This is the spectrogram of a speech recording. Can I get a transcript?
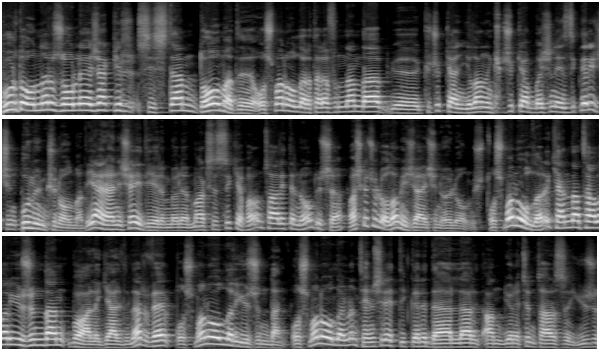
Burada onları zorlayacak bir sistem doğmadığı Osmanoğulları tarafından daha e, küçükken yılanın küçükken başını ezdikleri için bu mümkün olmadı. Yani hani şey diyelim böyle Marksistlik yapalım tarihte ne olduysa başka türlü olamayacağı için öyle olmuştu. Osmanoğulları kendi hataları yüzünden bu hale geldiler ve Osmanoğulları yüzünden Osmanoğullarının temsil ettikleri değerler, yönetim tarzı yüzünden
